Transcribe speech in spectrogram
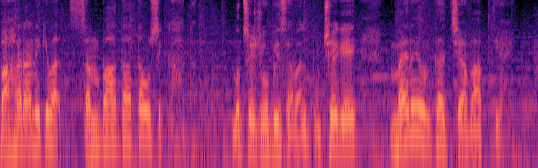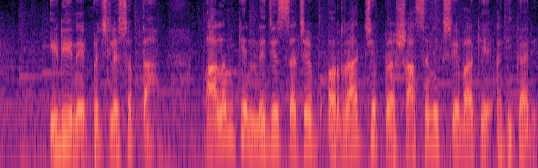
बाहर आने के बाद संवाददाताओं से कहा था, मुझसे जो भी सवाल पूछे गए, मैंने उनका जवाब दिया है। ईडी ने पिछले सप्ताह आलम के निजी सचिव और राज्य प्रशासनिक सेवा के अधिकारी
